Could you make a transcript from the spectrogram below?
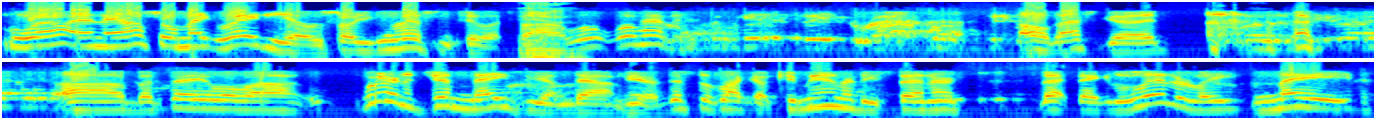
Well, and they also make radio, so you can listen to it. So uh, we'll, we'll have it. Oh, that's good. uh, but they will. Uh, we're in a gymnasium down here. This is like a community center that they literally made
